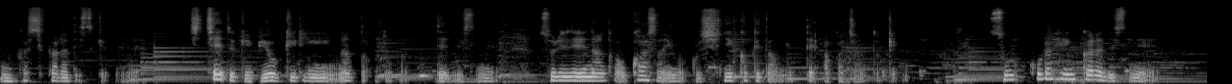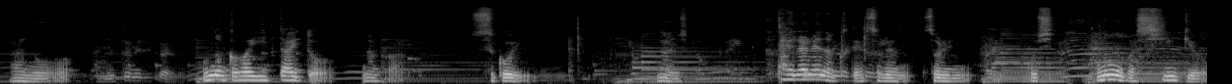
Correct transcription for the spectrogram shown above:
昔からですけどね。ちっちゃい時は病気になったことがあってですね。それでなんかお母さん曰く死にかけたんだって、赤ちゃんの時に。そこら辺からですね、あの、お腹が痛いと、なんか、すごい、もう、耐えられなくて、それ、それに、こう脳が神経をこ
